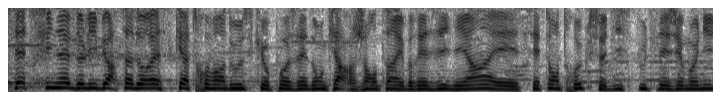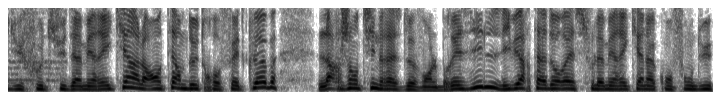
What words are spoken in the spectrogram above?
Cette finale de Libertadores 92 qui opposait donc Argentins et Brésiliens et c'est entre eux que se dispute l'hégémonie du foot sud-américain. Alors en termes de trophées de club, l'Argentine reste devant le Brésil. Libertadores sous l'américaine a confondu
